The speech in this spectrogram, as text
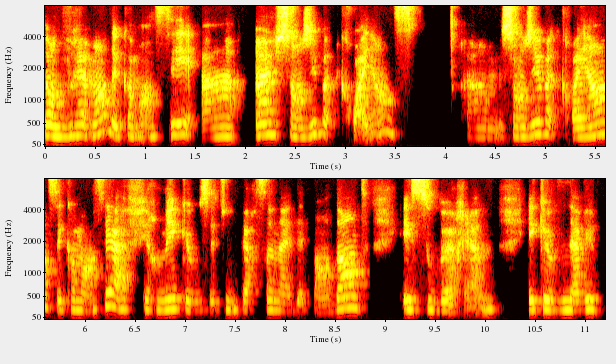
Donc, vraiment de commencer à, un, changer votre croyance. Euh, changer votre croyance et commencer à affirmer que vous êtes une personne indépendante et souveraine et que vous n'avez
